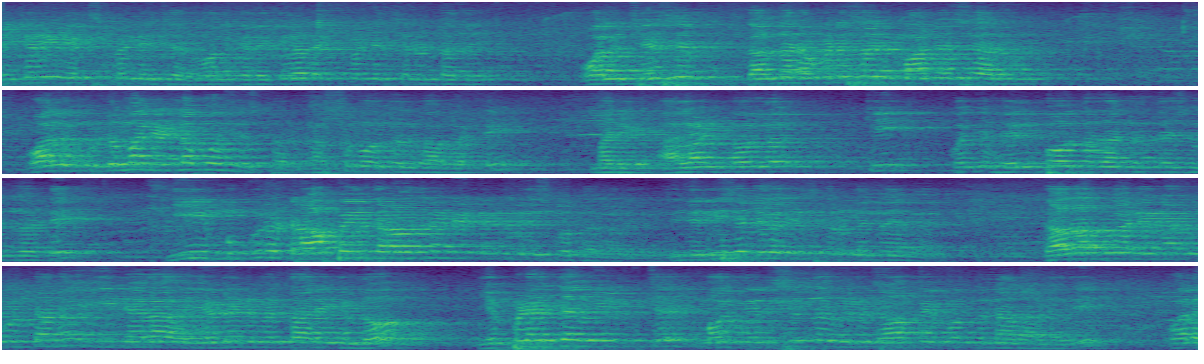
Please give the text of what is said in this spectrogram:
రికరింగ్ ఎక్స్పెండిచర్ వాళ్ళకి రెగ్యులర్ ఎక్స్పెండిచర్ ఉంటుంది. వాళ్ళు చేసే దందాన్ని ఒకటేసారి మానేశారు. వాళ్ళ కుటుంబాన్ని ఎట్లా పోషిస్తారు? కష్టమవుతుంది కాబట్టి మరి అలాంటి వాళ్ళకి కొంచెం హెల్ప్ అవుతుంది అనే ఉద్దేశంతో ఈ ముగ్గురు డ్రాప్ అయిన తర్వాతనే నేను నిర్ణయం తీసుకోగలను. ఇది రీసెంట్గా తీసుకున్న నిర్ణయమే. దాదాపుగా నేను అనుకుంటాను ఈ నెల ఏడు ఎనిమిది తారీఖులో ఎప్పుడైతే వీళ్ళు మాకు తెలిసిందో వీళ్ళు డ్రాప్ అయిపోతున్నారు అనేది వాళ్ళ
